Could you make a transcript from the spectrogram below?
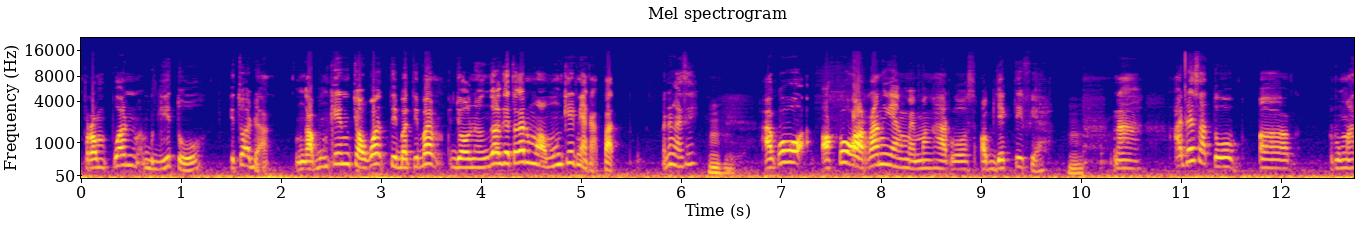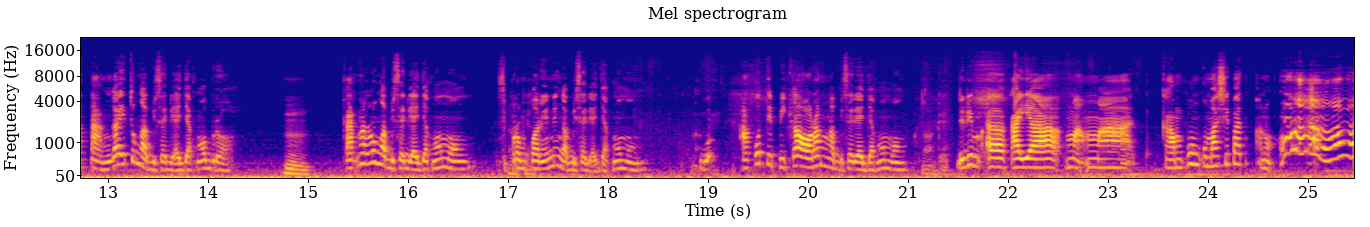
Perempuan begitu itu ada nggak mungkin cowok tiba-tiba jual nunggal gitu kan mau mungkin ya kak Pat? Benar nggak sih? Mhm. Aku aku orang yang memang harus objektif ya. Hmm. nah ada satu eh, rumah tangga itu nggak bisa diajak ngobrol. Hmm. karena lu nggak bisa diajak ngomong. Si perempuan ini nggak bisa diajak ngomong. Gua- aku tipikal orang nggak bisa diajak ngomong. Oke. jadi eh, kayak mak-mak kampung kumasih pat. Anu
